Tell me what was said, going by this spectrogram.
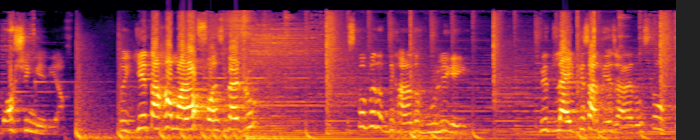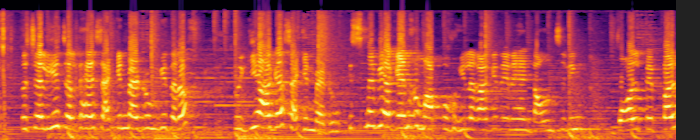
वॉशिंग एरिया तो ये था हमारा फ़र्स्ट बेडरूम इसको मैं तो दिखाना तो भूल ही गई। विद लाइट के साथ दिया जा रहा है दोस्तों। तो चलिए चलते हैं सेकंड बेडरूम की तरफ़। तो ये आ गया सेकंड बेडरूम इसमें भी अगेन हम आपको वही लगा के दे रहे हैं down ceiling wallpaper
